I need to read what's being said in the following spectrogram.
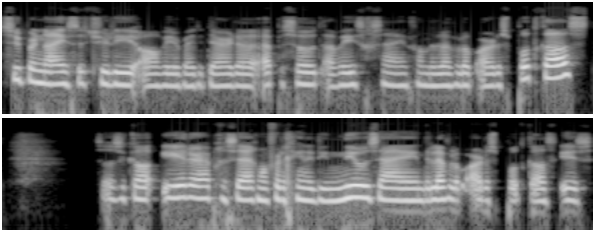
super nice dat jullie alweer bij de derde episode aanwezig zijn van de Level Up Artist podcast. Zoals ik al eerder heb gezegd, maar voor degenen die nieuw zijn, de Level Up Artist podcast is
